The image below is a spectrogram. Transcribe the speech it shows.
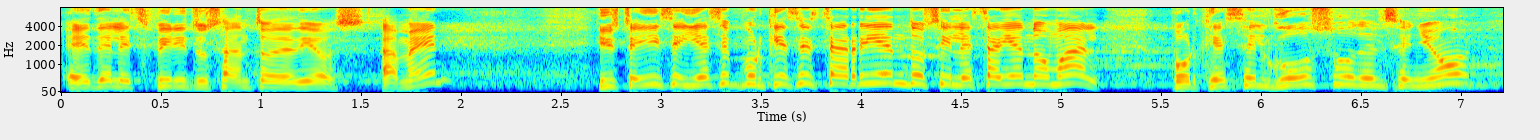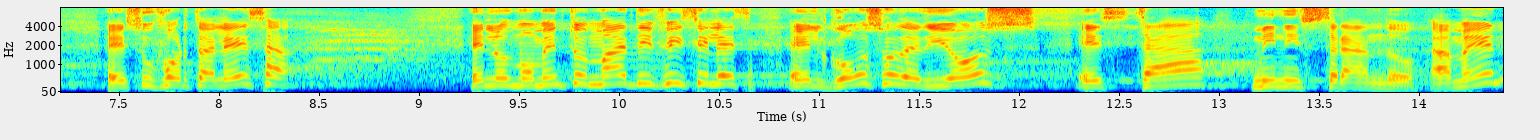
es del Espíritu Santo de Dios. Amén. Y usted dice, ¿y ese por qué se está riendo si le está yendo mal? Porque es el gozo del Señor, es su fortaleza. En los momentos más difíciles, el gozo de Dios está ministrando. Amén.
